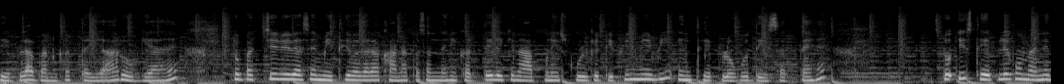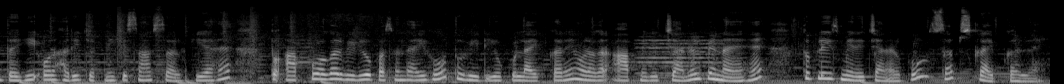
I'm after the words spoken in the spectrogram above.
थेपला बनकर तैयार हो गया है। तो बच्चे भी वैसे मीठी वगैरह खाना पसंद नहीं करते, लेकिन आप उन्हें स्कूल के टिफ़िन में भी इन थेपलों को दे सकते हैं। तो इस थेपले को मैंने दही और हरी चटनी के साथ सर्व किया है। तो आपको अगर वीडियो पसंद आई हो तो वीडियो को लाइक करें और अगर आप मेरे चैनल पर नए हैं तो प्लीज़ मेरे चैनल को सब्सक्राइब कर लें।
